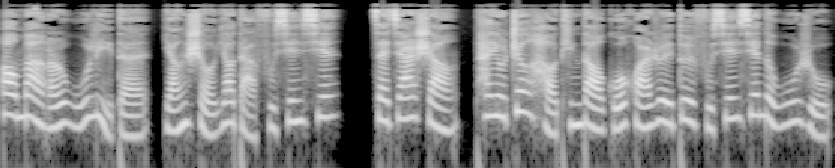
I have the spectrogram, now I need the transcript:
傲慢而无礼的扬手要打傅仙仙。再加上他又正好听到国华瑞对傅仙仙的侮辱，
